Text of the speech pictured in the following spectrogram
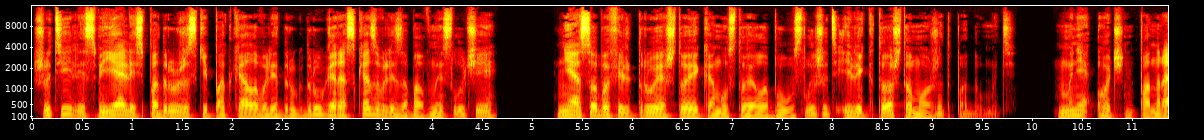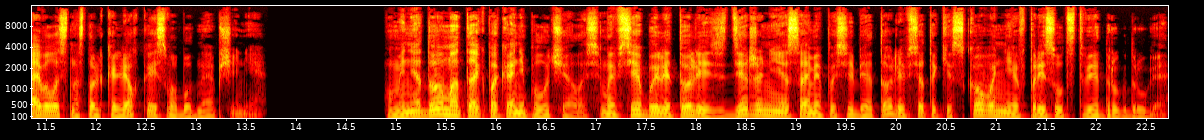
Шутили, смеялись, подружески подкалывали друг друга, рассказывали забавные случаи, не особо фильтруя, что и кому стоило бы услышать или кто что может подумать. Мне очень понравилось настолько легкое и свободное общение. У меня дома так пока не получалось. Мы все были то ли сдержаннее сами по себе, то ли все-таки скованнее в присутствии друг друга.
